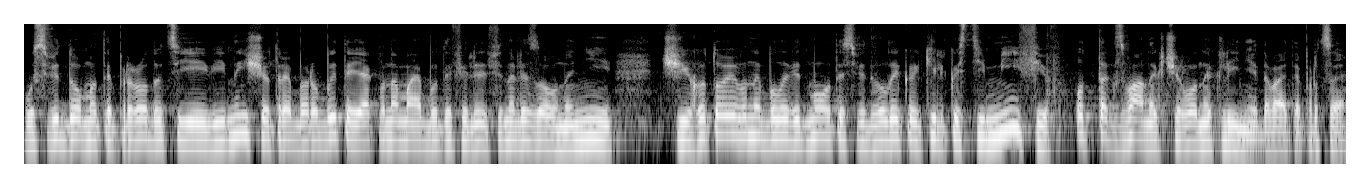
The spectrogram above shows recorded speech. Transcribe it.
усвідомити природу цієї війни, що треба робити, як вона має бути фіналізована? Ні. Чи готові вони були відмовитись від великої кількості міфів, от так званих червоних ліній? Давайте про це,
